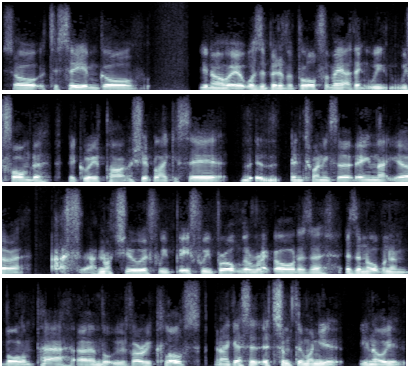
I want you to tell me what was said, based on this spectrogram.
So to see him go, you know, it was a bit of a blow for me. I think we, we formed a, a great partnership, like you say, in 2013 that year. I'm not sure if we if we broke the record as a as an opening bowling pair, um, but we were very close. And I guess it, it's something when you you know you,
